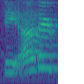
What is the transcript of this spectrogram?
the other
